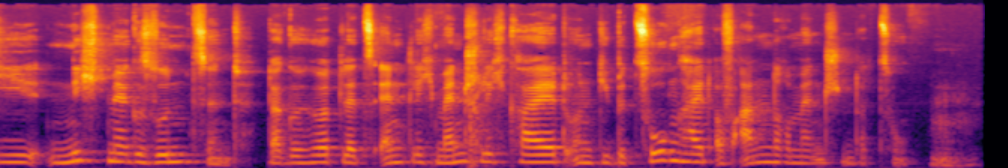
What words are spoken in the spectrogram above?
die nicht mehr gesund sind. Da gehört letztendlich Menschlichkeit und die Bezogenheit auf andere Menschen dazu. Mhm.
